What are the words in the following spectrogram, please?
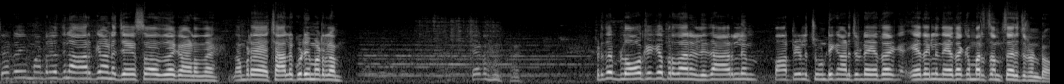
ചേട്ടാ ഈ മണ്ഡലത്തിൽ ആർക്കാണ് ജയസാധ്യത കാണുന്നത് നമ്മുടെ ചാലക്കുടി മണ്ഡലം ചേട്ടാ ഇവിടുത്തെ ബ്ലോക്കൊക്കെ പ്രധാനമല്ലേ? ഇത് ആരെങ്കിലും പാർട്ടികൾ ചൂണ്ടിക്കാണിച്ചിട്ടുണ്ട് ഏതാ ഏതെങ്കിലും നേതാക്കന്മാർ സംസാരിച്ചിട്ടുണ്ടോ?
